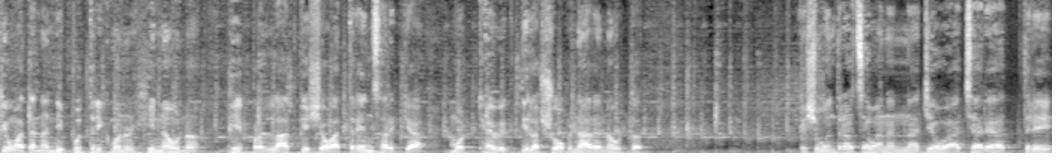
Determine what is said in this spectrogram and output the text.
किंवा त्यांना निपुत्रिक म्हणून हिनवणं हे प्रल्हाद केशवात्रेंसारख्या मोठ्या व्यक्तीला शोभणारं नव्हतं. यशवंतराव चव्हाणांना जेव्हा आचार्य अत्रे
